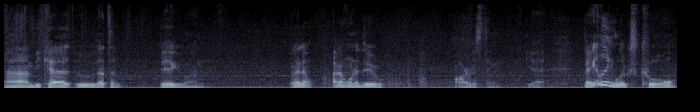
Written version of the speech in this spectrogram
Um, because ooh, that's a big one. But I don't I don't want to do harvesting yet. Baling looks cool.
